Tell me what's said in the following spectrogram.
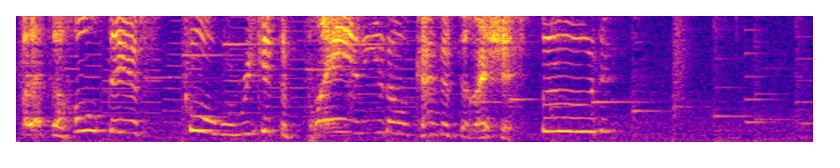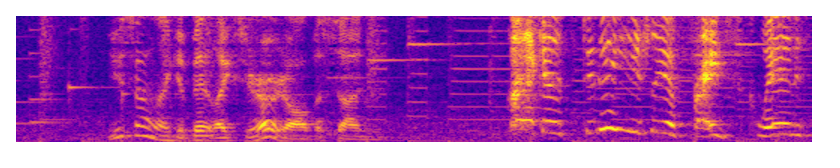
But it's a whole day of school where we get to play and eat all kinds of delicious food. You sound like a bit like Sayori all of a sudden. Monika, do they usually have fried squid?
